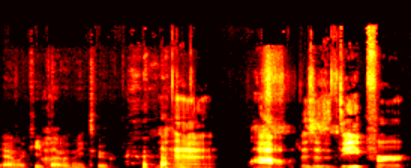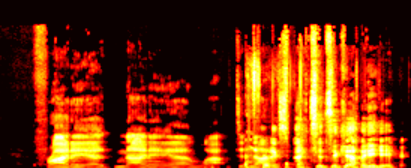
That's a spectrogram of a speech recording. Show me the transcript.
Yeah i'm gonna keep that uh, with me too. yeah. Wow. This is deep for friday at 9 a.m wow. Did not expect it to go here.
